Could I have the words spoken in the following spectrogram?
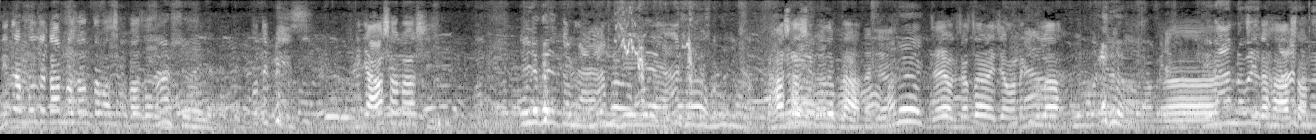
নিতাম বলতে দাম না জানতাম আজকে বাজারে। প্রতি পিস এদিকে আসা না আসি? এটা আমি আশা করছি হাঁস হাসি বুঝলাম না যাই হোক চাচা এই যে অনেকগুলা এটা আমরা হাঁস জানতো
